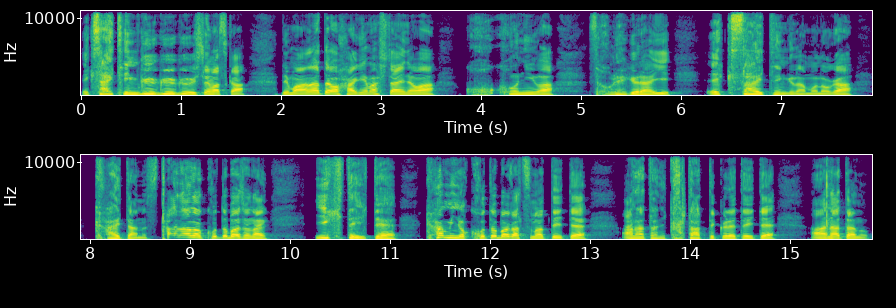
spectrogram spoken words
エキサイティンググーグーしてますか？でもあなたを励ましたいのは、ここにはそれぐらいエキサイティングなものが書いてあるんです。ただの言葉じゃない。生きていて、神の言葉が詰まっていて、あなたに語ってくれていて、あなたの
